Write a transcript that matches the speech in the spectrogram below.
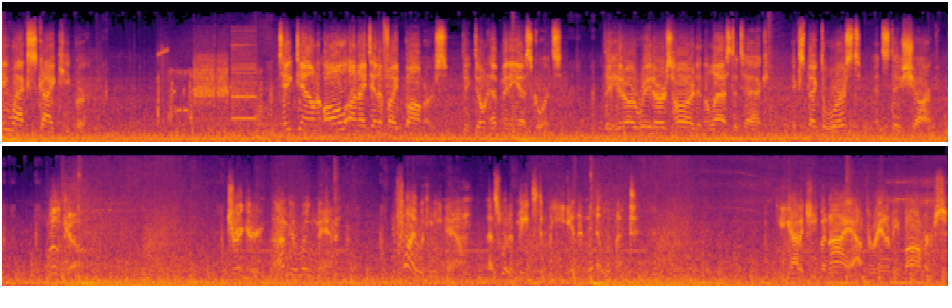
AWACS Skykeeper. Take down all unidentified bombers. They don't have many escorts. They hit our radars hard in the last attack. Expect the worst and stay sharp. Wilco. Trigger, I'm your wingman. Fly with me now. That's what it means to be in an element. You gotta keep an eye out for enemy bombers.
